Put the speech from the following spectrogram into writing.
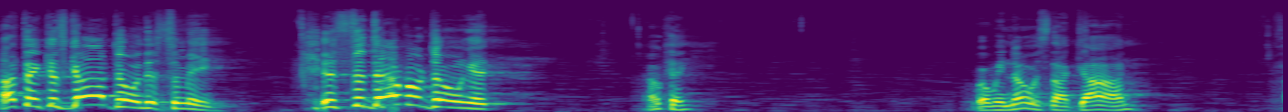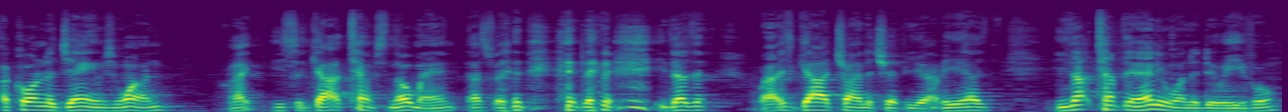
I think it's God doing this to me. It's the devil doing it. Okay. Well, we know it's not God, according to James 1, right? He said, God tempts no man. That's what he doesn't. Why is God trying to trip you up? He has, he's not tempting anyone to do evil.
